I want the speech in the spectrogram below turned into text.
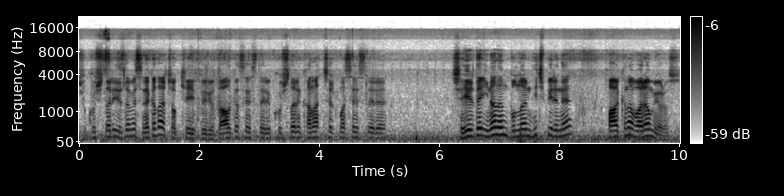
Şu kuşları izlemesi ne kadar çok keyif veriyor. Dalga sesleri, kuşların kanat çırpma sesleri. Şehirde inanın bunların hiçbirini farkına varamıyoruz.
